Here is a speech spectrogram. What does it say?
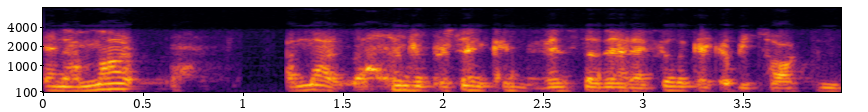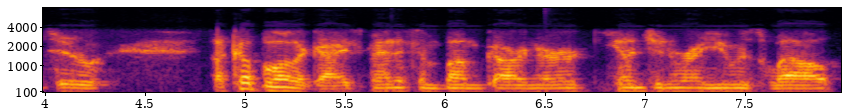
and I'm not I'm not 100% convinced of that. I feel like I could be talking to a couple other guys, Madison Bumgarner, Hyunjin Ryu as well.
